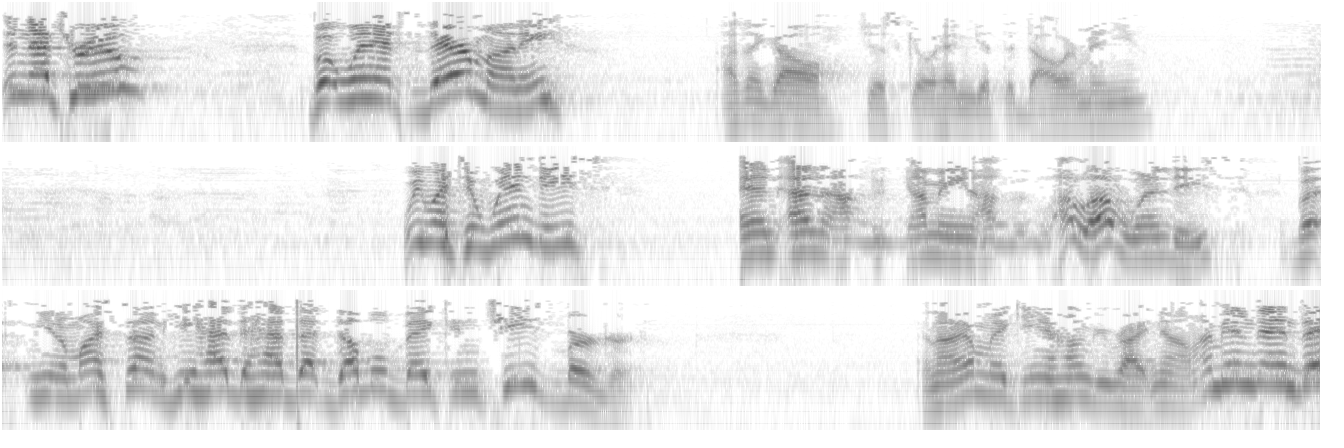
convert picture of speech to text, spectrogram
Isn't that true? But when it's their money, I think I'll just go ahead and get the dollar menu. We went to Wendy's, and, and I, I mean, I, I love Wendy's, but, you know, my son, he had to have that double bacon cheeseburger. And I am making you hungry right now. I mean, and they're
